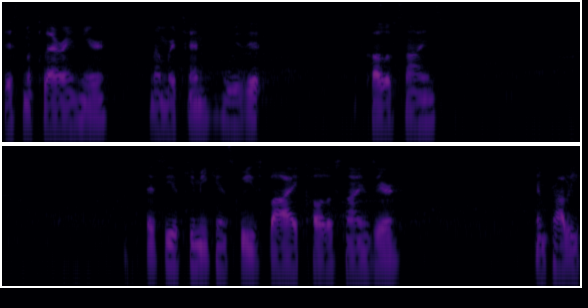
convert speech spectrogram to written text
this McLaren here. Number 10, who is it? It's Carlos Sainz. Let's see if Kimi can squeeze by Carlos Sainz here and probably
